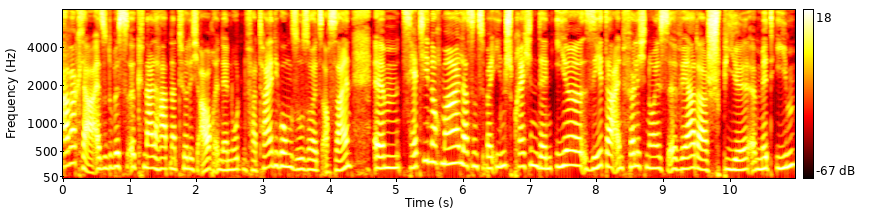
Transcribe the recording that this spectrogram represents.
Aber klar, also du bist äh, knallhart natürlich auch in der Notenverteidigung, so soll es auch sein. Ähm, Zetti nochmal, lass uns über ihn sprechen, denn ihr seht da ein völlig neues äh, Werder-Spiel äh, mit ihm.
